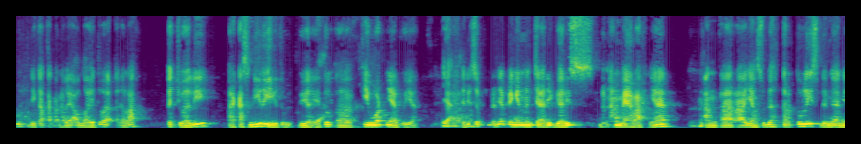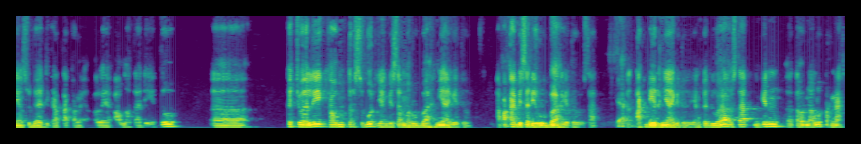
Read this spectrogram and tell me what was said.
dikatakan oleh Allah itu adalah kecuali mereka sendiri gitu Bu ya, ya. itu uh, keywordnya Bu ya. ya. Jadi sebenarnya pengen mencari garis benang merahnya hmm. antara yang sudah tertulis dengan yang sudah dikatakan oleh Allah tadi itu uh, kecuali kaum tersebut yang bisa merubahnya gitu. Apakah bisa dirubah gitu Ustaz? Ya. Takdirnya gitu. Yang kedua Ustaz mungkin uh, tahun lalu pernah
